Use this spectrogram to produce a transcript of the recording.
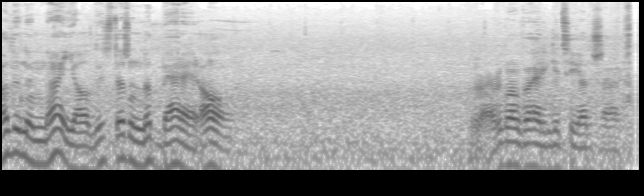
other than that, y'all, this doesn't look bad at all. All right, we're gonna go ahead and get to the other side.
